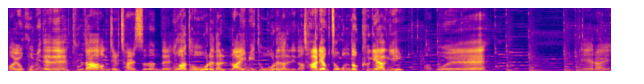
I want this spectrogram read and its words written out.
아 이거 고민되네. 둘 다 광질 잘 쓰는데. 누가 더 오래 달 라임이 더 오래 달리나? 자력 조금 더 크게 하기? 아 뭐해? 에라이.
